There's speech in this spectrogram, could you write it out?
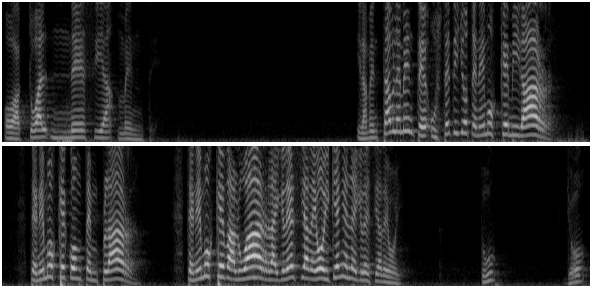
o actuar neciamente. Y lamentablemente usted y yo tenemos que mirar, tenemos que contemplar, tenemos que evaluar la iglesia de hoy. ¿Quién es la iglesia de hoy? ¿Tú? ¿Yo?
